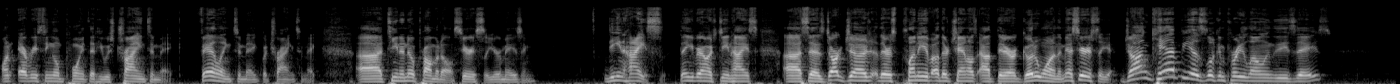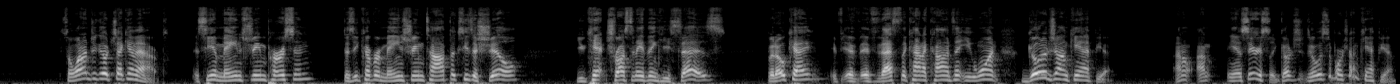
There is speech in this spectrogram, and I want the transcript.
on every single point that he was trying to make, failing to make, but trying to make. Uh, Tina, no problem at all. Seriously, you're amazing. Dean Heiss, thank you very much, Dean Heiss, uh, says, Dark Judge, there's plenty of other channels out there. Go to one of them. Yeah, seriously. John Campea is looking pretty lonely these days. So why don't you go check him out? Is he a mainstream person? Does he cover mainstream topics? He's a shill. You can't trust anything he says. But okay, if, if, if that's the kind of content you want, go to John Campea. I don't, I you know, seriously, go, go support John Campea.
